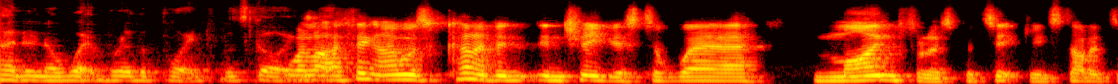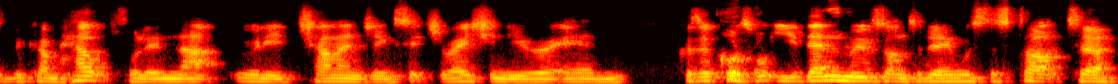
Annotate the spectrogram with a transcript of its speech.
i don't know what where the point was going. Well but. i think i was kind of in, intrigued as to where mindfulness particularly started to become helpful in that really challenging situation you were in. Because of course what you then moved on to doing was to start to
